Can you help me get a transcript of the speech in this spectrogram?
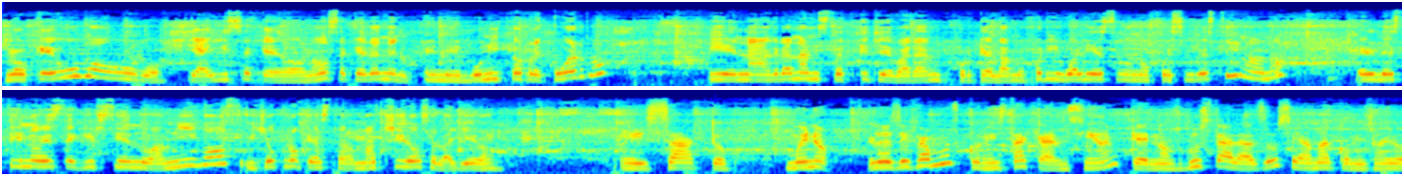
lo que hubo, hubo. Y ahí se quedó, ¿no? Se queda en el, en el bonito recuerdo y en la gran amistad que llevarán, porque a lo mejor igual y eso no fue su destino, ¿no? El destino es seguir siendo amigos y yo creo que hasta más chido se la llevan. Exacto. Bueno, los dejamos con esta canción que nos gusta a las dos, se llama Comisario,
